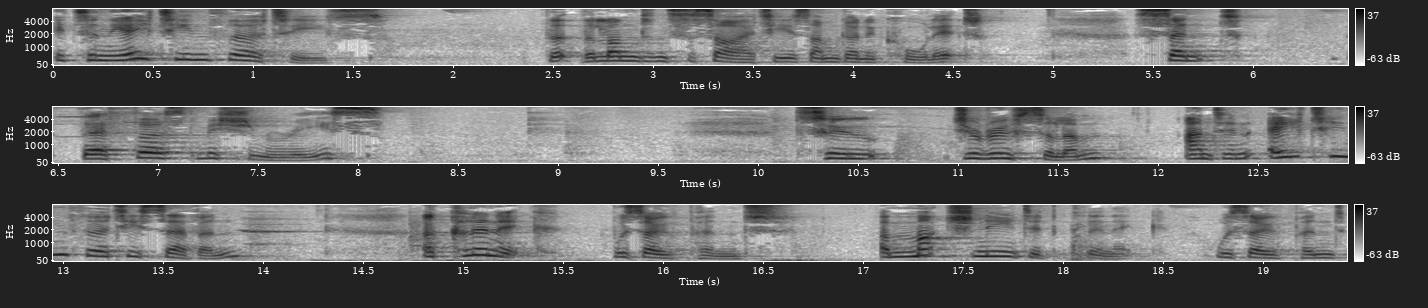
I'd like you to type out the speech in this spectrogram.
It's in the 1830s that the London Society, as I'm going to call it, sent their first missionaries to Jerusalem, and in 1837, a clinic was opened, a much needed clinic was opened,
